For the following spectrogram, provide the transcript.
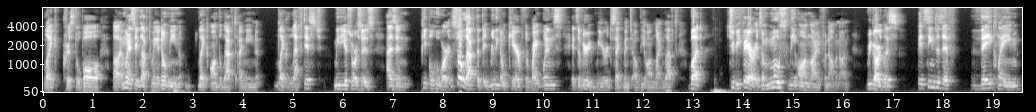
like Krystal Ball. Uh, and when I say left-wing, I don't mean like on the left. I mean like leftist media sources, as in people who are so left that they really don't care if the right wins. It's a very weird segment of the online left. But to be fair, it's a mostly online phenomenon. Regardless, it seems as if they claim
